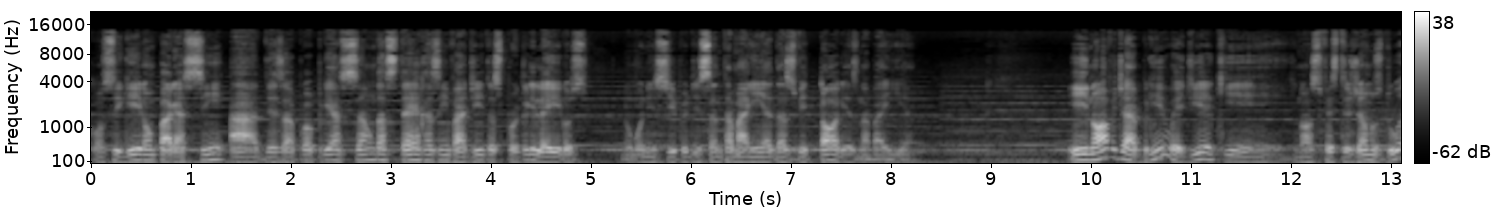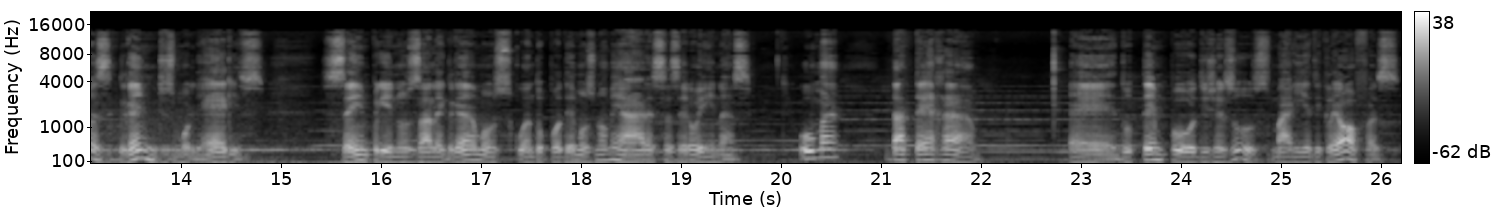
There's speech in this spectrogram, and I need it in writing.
conseguiram para si a desapropriação das terras invadidas por grileiros no município de Santa Maria das Vitórias, na Bahia. E 9 de abril é dia que nós festejamos duas grandes mulheres. Sempre nos alegramos quando podemos nomear essas heroínas. Uma da terra é, do tempo de Jesus, Maria de Cleófas,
